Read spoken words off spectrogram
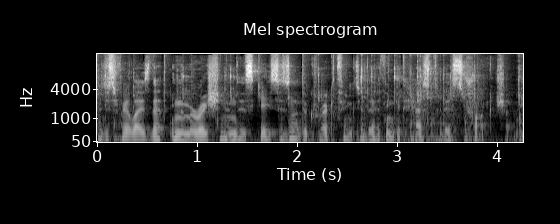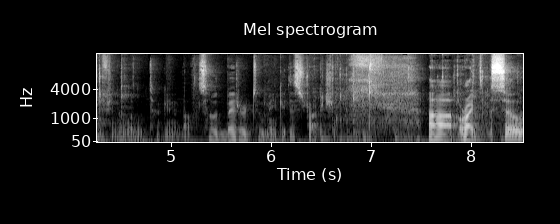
I just realized that enumeration in this case is not the correct thing to do. I think it has to be a structure, if you know what I'm talking about. So better to make it a structure. Uh, right, so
